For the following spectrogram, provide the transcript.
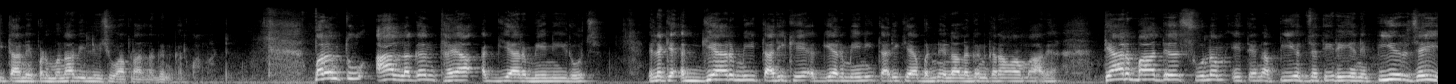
પિતાને પણ મનાવી લઈશું આપણા લગ્ન કરવા માટે. પરંતુ આ લગ્ન થયા અગિયાર મેની રોજ. એટલે કે અગિયારમી તારીખે અગિયાર મેની તારીખે આ બંનેના લગ્ન કરાવવામાં આવ્યા. ત્યારબાદ સોનમ એ તેના પિયર જતી રહી અને પિયર જઈ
